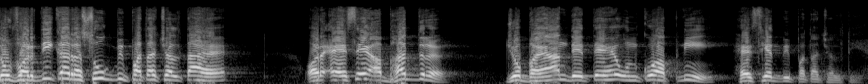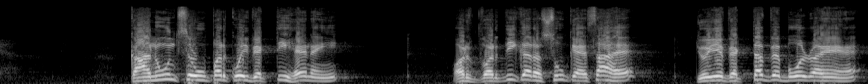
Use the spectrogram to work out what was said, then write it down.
तो वर्दी का रसूख भी पता चलता है और ऐसे अभद्र जो बयान देते हैं, उनको अपनी हैसियत भी पता चलती है। कानून से ऊपर कोई व्यक्ति है नहीं। और वर्दी का रसूख ऐसा है, जो ये वक्तव्य बोल रहे हैं,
